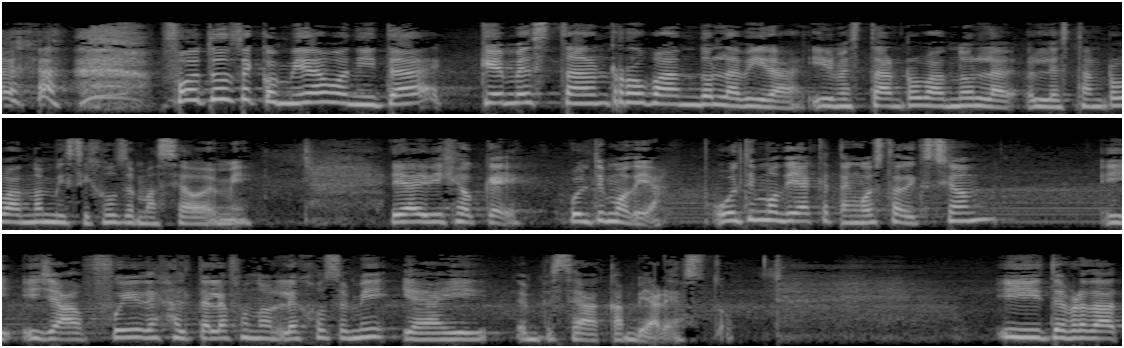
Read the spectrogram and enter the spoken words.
fotos de comida bonita que me están robando la vida y me están robando, le están robando a mis hijos demasiado de mí. Y ahí dije, ok, último día, último día que tengo esta adicción y, y ya fui, dejé el teléfono lejos de mí y ahí empecé a cambiar esto. Y de verdad,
